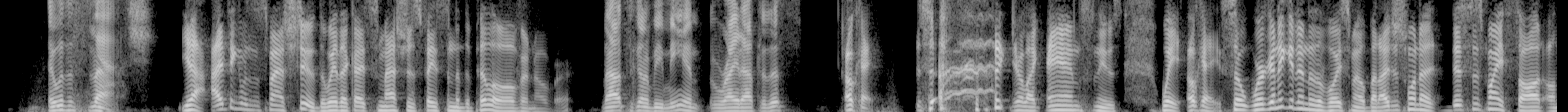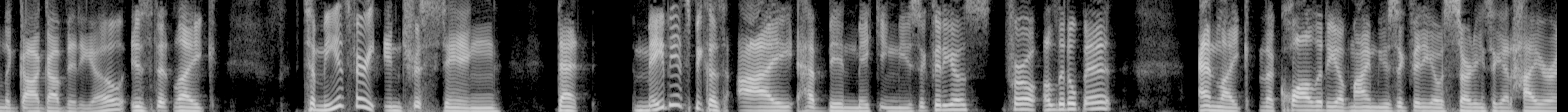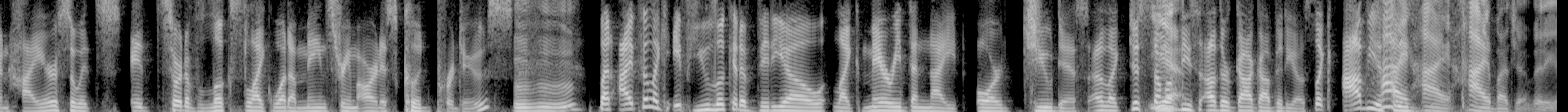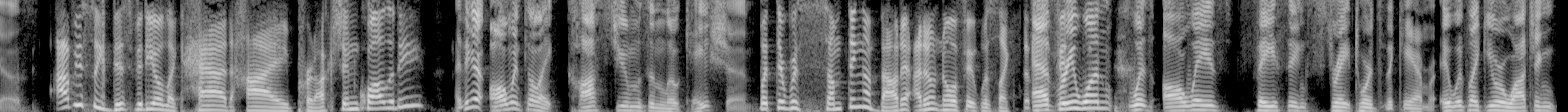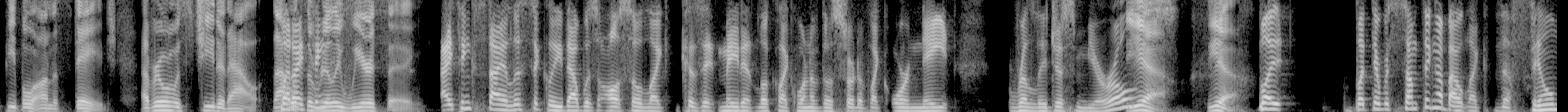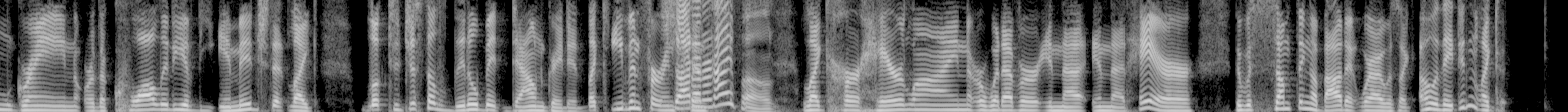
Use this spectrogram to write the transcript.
It was a smash. Yeah, I think it was a smash too. The way that guy smashed his face into the pillow over and over. That's gonna be me, and right after this, Okay. So you're like, and snooze. Wait, okay. So we're gonna get into the voicemail, but I just wanna this is my thought on the Gaga video, is that like to me it's very interesting that maybe it's because I have been making music videos for a, a little bit. And like the quality of my music video is starting to get higher and higher. So it's it sort of looks like what a mainstream artist could produce mm-hmm. but I feel like if you look at a video like "Marry the Night" or Judas, or like just some of these other Gaga videos, like obviously, high, high, high budget videos. obviously this video like had high production quality, I think it all went to like costumes and location. but there was something about it. I don't know if it was like the Everyone was always facing straight towards the camera. It was like you were watching people on a stage. Everyone was cheated out. That But was I the really weird thing. I think stylistically that was also like because it made it look like one of those sort of like ornate religious murals. Yeah. Yeah. but but there was something about like the film grain or the quality of the image that like looked just a little bit downgraded. Like even for instance Shot on an iPhone. like her hairline or whatever in that in that hair there was something about it where i was like oh they didn't like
